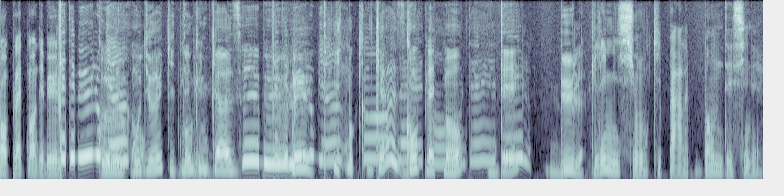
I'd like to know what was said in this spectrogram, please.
Complètement des bulles. T'as des bulles ou bien On dirait qu'il te manque une case. T'as des bulles ou bien Il te manque une case. Complètement des des bulles. bulles. L'émission qui parle bande dessinée.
